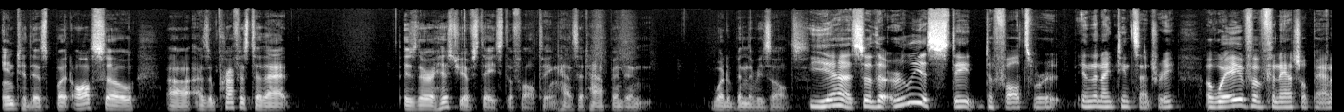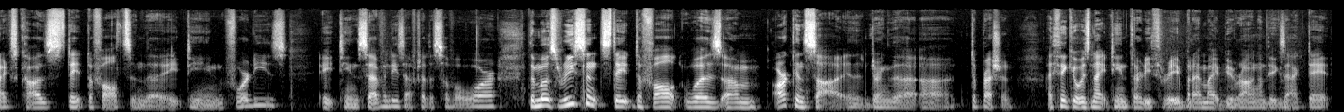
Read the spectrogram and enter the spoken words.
into this, but also uh, as a preface to that, is there a history of states defaulting? Has it happened and what have been the results? Yeah, so the earliest state defaults were in the 19th century. A wave of financial panics caused state defaults in the 1840s, 1870s after the Civil War. The most recent state default was um, Arkansas during the uh, Depression. I think it was 1933, but I might be wrong on the exact date.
